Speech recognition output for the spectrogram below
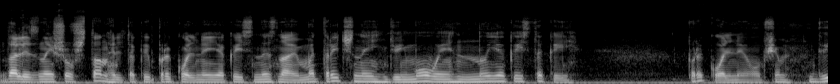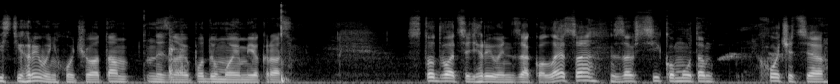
Далі знайшов штангель такий прикольний, якийсь, не знаю, метричний, дюймовий, ну якийсь такий. Прикольний, в общем. 200 гривень хочу, а там, не знаю, подумаємо якраз. 120 гривень за колеса, за всі, кому там хочеться.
